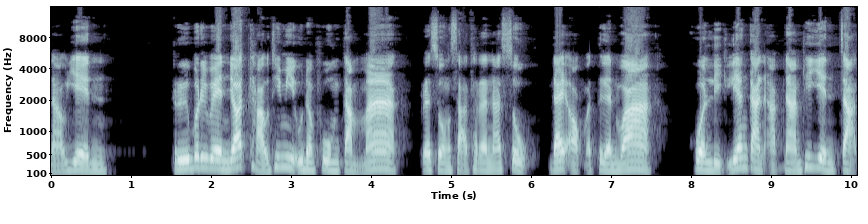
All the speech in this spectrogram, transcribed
หนาวเย็น หรือบริเวณยอดเขาที่มีอุณหภูมิต่ำมาก กระทรวงสาธารณสุขได้ออกมาเตือนว่า ควรหลีกเลี่ยงการอาบน้ำที่เย็นจัด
